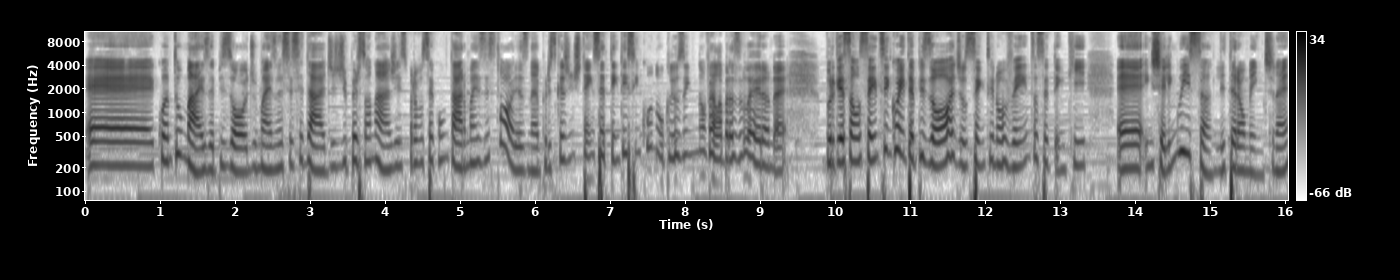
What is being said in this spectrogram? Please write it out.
É, quanto mais episódio, mais necessidade de personagens para você contar mais histórias, né? Por isso que a gente tem 75 núcleos em novela brasileira, né? Porque são 150 episódios, 190, você tem que é, encher linguiça, literalmente, né?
